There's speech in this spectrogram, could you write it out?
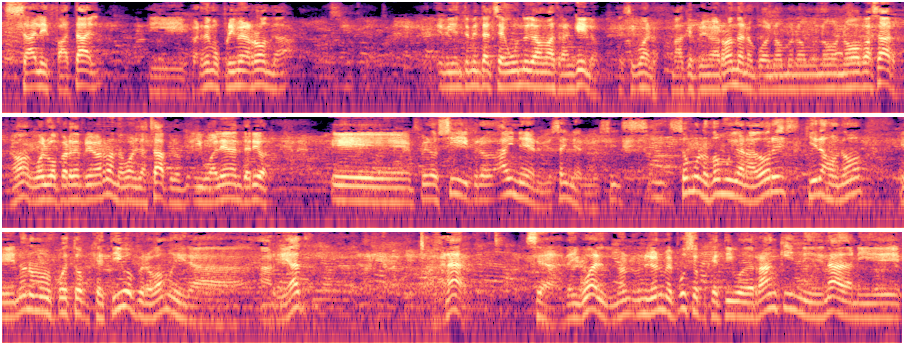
sale fatal, y perdemos primera ronda, evidentemente al segundo ya va más tranquilo. Decir, bueno, más que primera ronda no, puedo- no, no, no, no va a pasar, ¿no? Vuelvo a perder en primera ronda, bueno, ya está, pero igualé en la anterior. Eh, pero sí, pero hay nervios, hay nervios. Sí, somos los dos muy ganadores, quieras o no. Eh, no nos hemos puesto objetivo, pero vamos a ir a, a Riyadh a ganar. O sea, da igual, no- yo no me puse objetivo de ranking ni de nada, ni de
